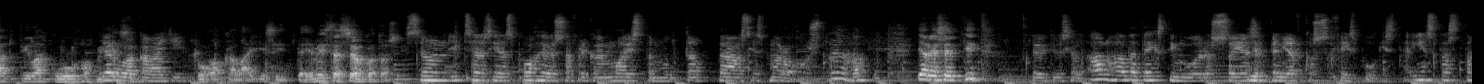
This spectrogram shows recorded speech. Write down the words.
kattila, kulho. Ja se- ruokalaji. Ruokalaji sitten. Ja mistä se on kotoisin? Se on itse asiassa Pohjois-Afrikan maista, mutta pääasiassa Marokosta. Jaha. Ja reseptit? Löytyy sieltä alhaalta tekstimuodossa ja, Ja. sitten jatkossa Facebookista ja Instasta.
